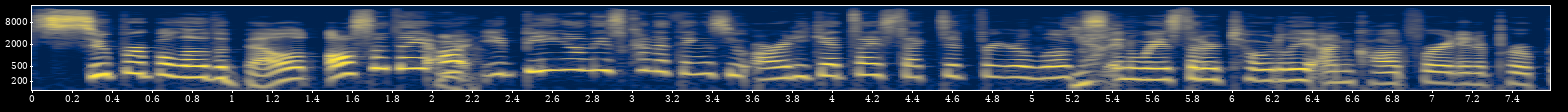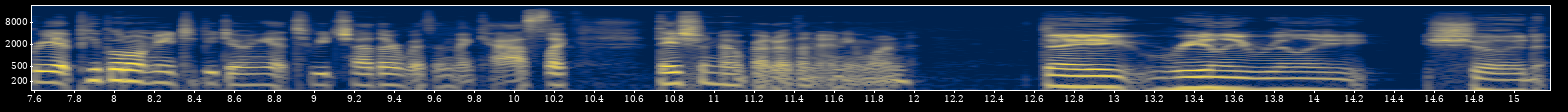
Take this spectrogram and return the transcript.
Super below the belt. Also, they are you being on these kind of things, you already get dissected for your looks Yeah. in ways that are totally uncalled for and inappropriate. People don't need to be doing it to each other within the cast. Like they should know better than anyone. They really, really should.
